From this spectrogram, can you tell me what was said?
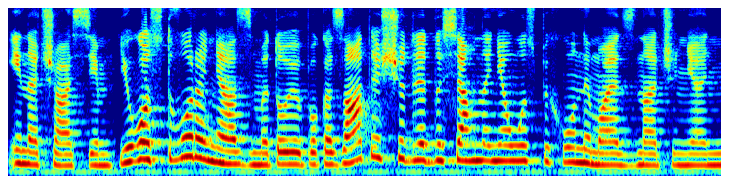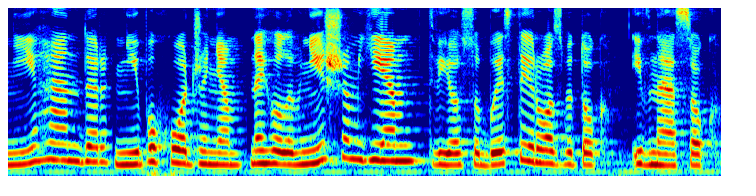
і на часі. Його створення з метою показати, що для досягнення успіху не має значення ні гендер, ні походження. Найголовнішим є твій особистий розвиток і внесок.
